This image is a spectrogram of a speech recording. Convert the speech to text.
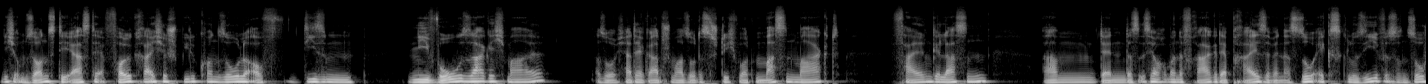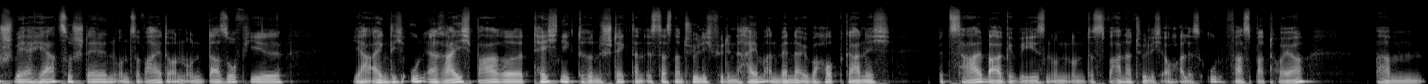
nicht umsonst die erste erfolgreiche Spielkonsole auf diesem Niveau, sage ich mal. Also ich hatte ja gerade schon mal so das Stichwort Massenmarkt fallen gelassen. Ähm, denn das ist ja auch immer eine Frage der Preise, wenn das so exklusiv ist und so schwer herzustellen und so weiter und, und da so viel ja eigentlich unerreichbare Technik drin steckt, dann ist das natürlich für den Heimanwender überhaupt gar nicht bezahlbar gewesen und, und das war natürlich auch alles unfassbar teuer. Ähm,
